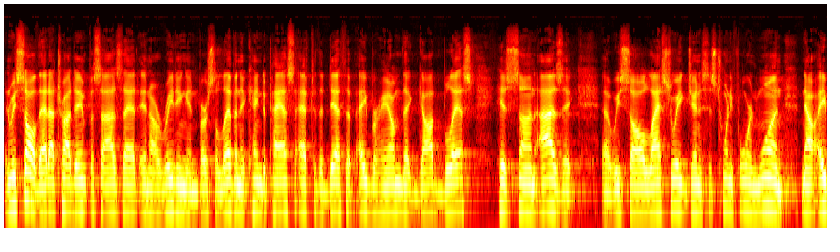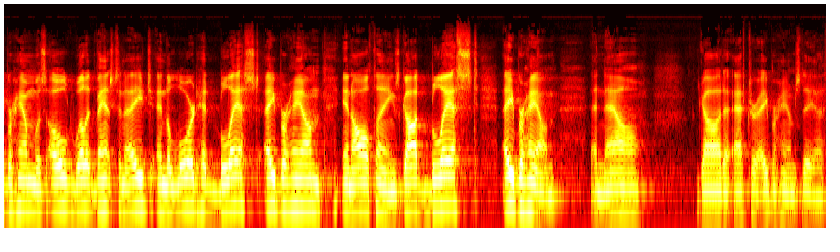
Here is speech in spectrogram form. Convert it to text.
And we saw that. I tried to emphasize that in our reading in verse 11. It came to pass after the death of Abraham that God blessed his son Isaac. Uh, we saw last week Genesis 24 and 1. Now Abraham was old, well advanced in age, and the Lord had blessed Abraham in all things. God blessed Abraham. And now, God, after Abraham's death,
